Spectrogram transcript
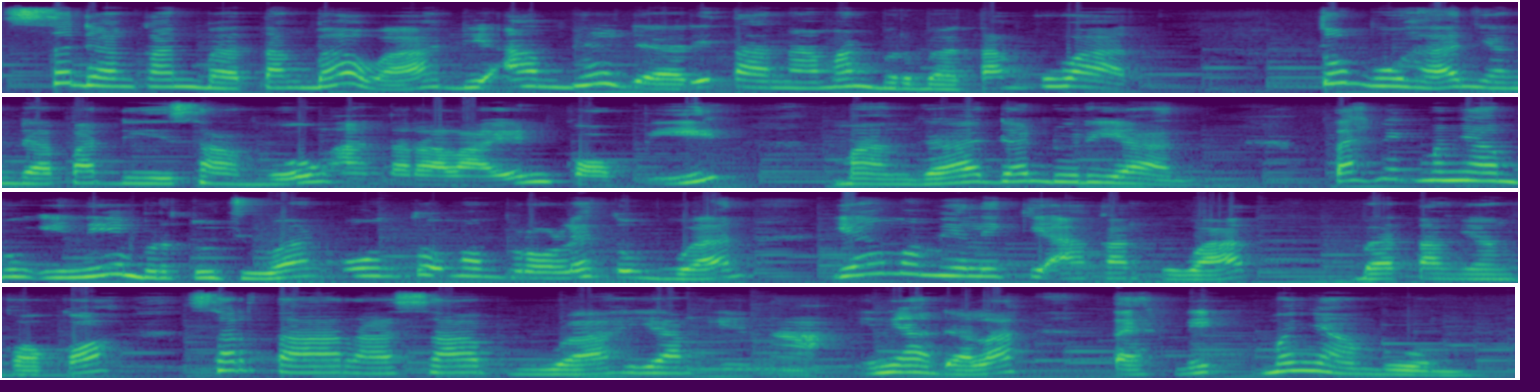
Sedangkan batang bawah diambil dari tanaman berbatang kuat. Tumbuhan yang dapat disambung antara lain kopi, mangga, dan durian. Teknik menyambung ini bertujuan untuk memperoleh tumbuhan yang memiliki akar kuat, batang yang kokoh, serta rasa buah yang enak. Ini adalah teknik menyambung.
